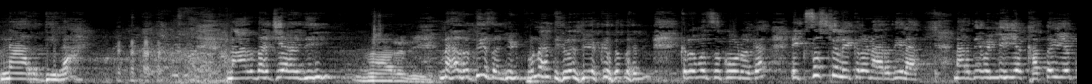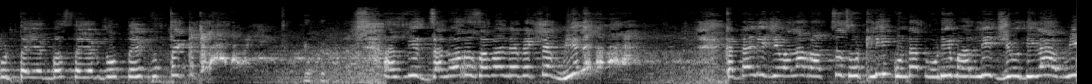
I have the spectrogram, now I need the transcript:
नारदीला. नारदाची आधी नारदी. नारदी झाली पुन्हा तिला लेकरं झाली. क्रम चुकवू नका एकसष्ट लेकरं नारदीला. नारदी म्हणली एक खातं एक उठतं एक बसतं एक झोपतं एक फुटतं असली जनावर सांभाळण्यापेक्षा मी कटाळी जीवाला रातच उठली कुंडात उडी मारली जीव दिला मी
